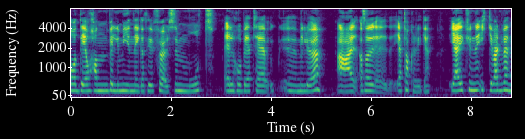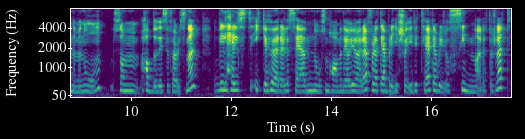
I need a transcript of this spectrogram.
og det å ha en veldig mye negative følelser mot LHBT-miljøet, er Altså, jeg takler det ikke. Jeg kunne ikke vært venner med noen som hadde disse følelsene. Vil helst ikke høre eller se noe som har med det å gjøre, at jeg blir så irritert, jeg blir så sinna, rett og slett.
